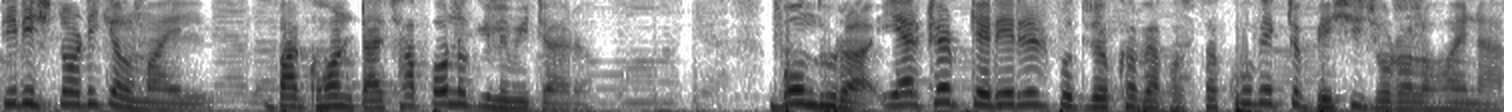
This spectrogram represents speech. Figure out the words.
তিরিশ নটিক্যাল মাইল বা ঘন্টায় ছাপ্পান্ন কিলোমিটার। বন্ধুরা, এয়ারক্রাফট ক্যারিয়ারের প্রতিরক্ষা ব্যবস্থা খুব একটা বেশি জোরালো হয় না।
